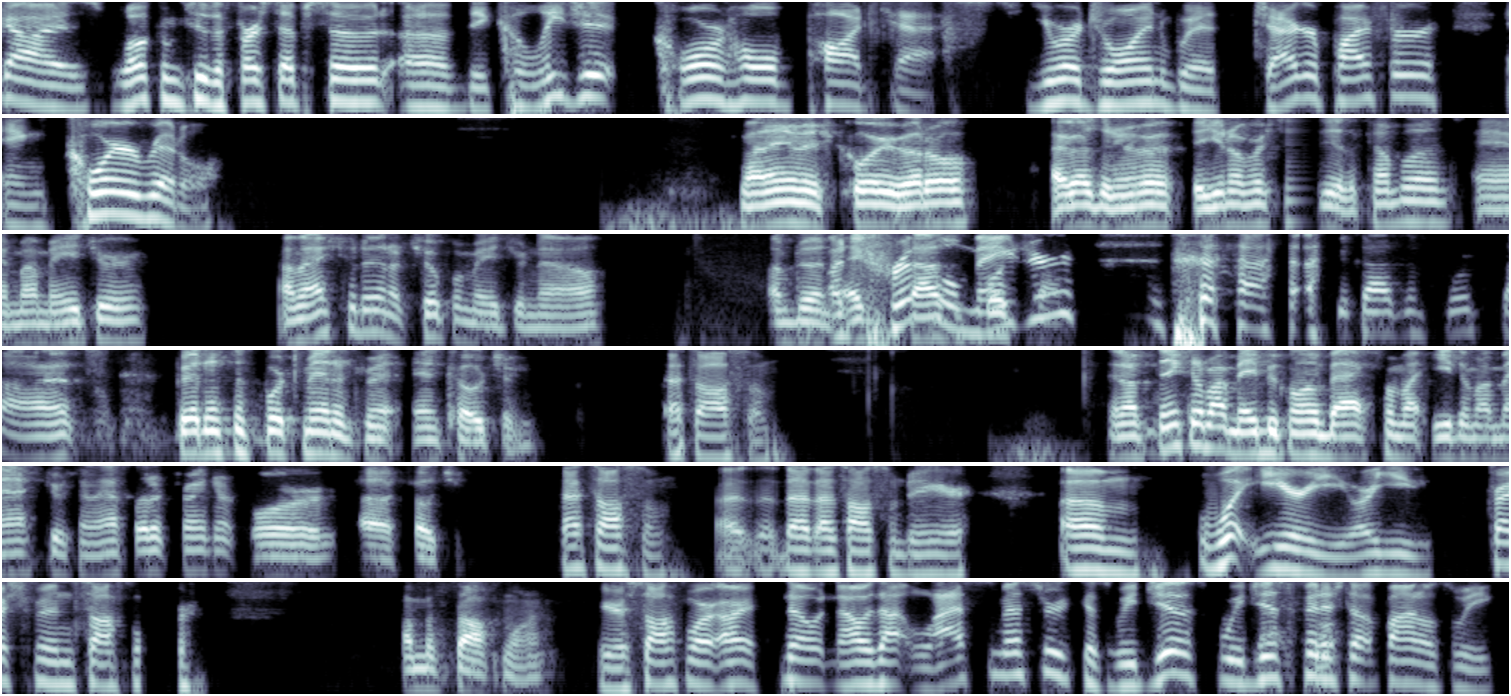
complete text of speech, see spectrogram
guys. Welcome to the first episode of the Collegiate Cornhole Podcast. You are joined with Jagger Pfeiffer and Corey Riddle. My name is Corey Riddle. I go to the University of the Cumberland, and my major, I'm actually doing a triple major now. I'm doing a triple major, sports science, fitness and sports management, and coaching. That's awesome. And I'm thinking about maybe going back for my either my master's in athletic trainer or uh, coaching. That's awesome. Uh, that, that's awesome to hear. Um, what year are you? Are you freshman, sophomore? I'm a sophomore. You're a sophomore. All right. No, now was that last semester? Because we just we just finished up finals week.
